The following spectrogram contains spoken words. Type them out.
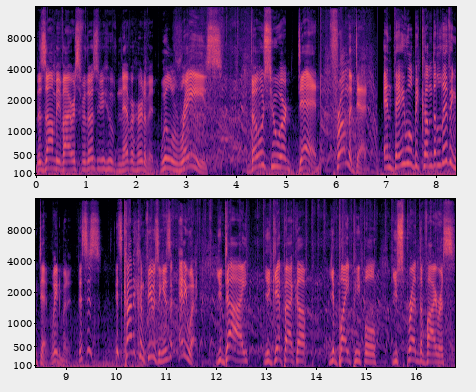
the zombie virus, for those of you who've never heard of it, will raise those who are dead from the dead, and they will become the living dead. Wait a minute. This is... It's kind of confusing, isn't it? Anyway, you die, you get back up, you bite people, you spread the virus,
